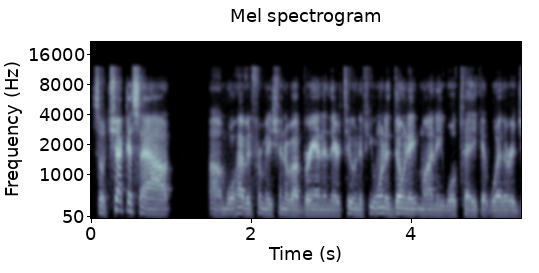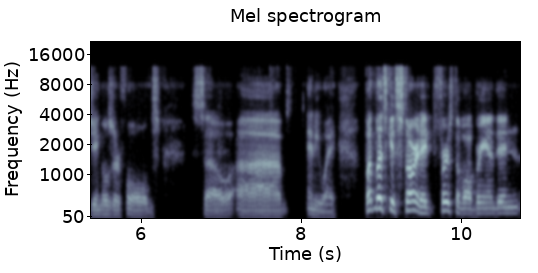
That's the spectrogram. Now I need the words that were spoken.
So check us out. Um, we'll have information about Brandon there too. And if you want to donate money, we'll take it, whether it jingles or folds. So uh, anyway, but let's get started. First of all, Brandon,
